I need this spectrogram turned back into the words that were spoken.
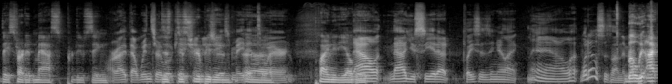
they started mass producing All right, that Windsor Dis- location distributing, just made it to uh, where Pliny the Elder. now now you see it at places and you're like, eh, what- what else is on the But menu? we, I,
